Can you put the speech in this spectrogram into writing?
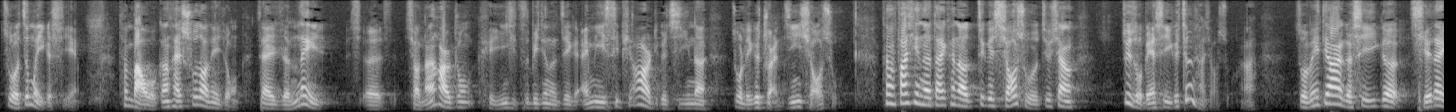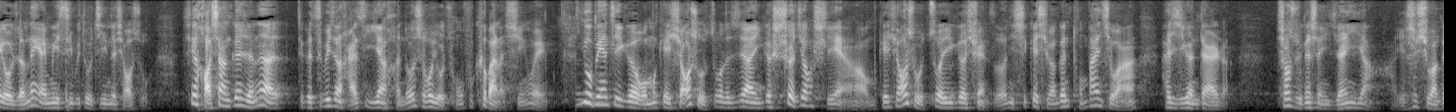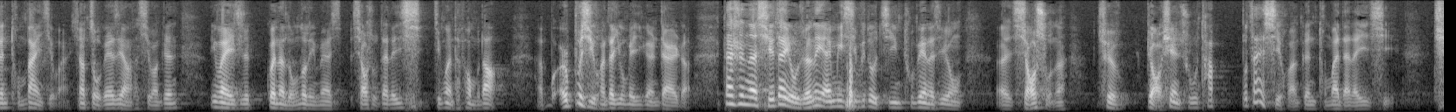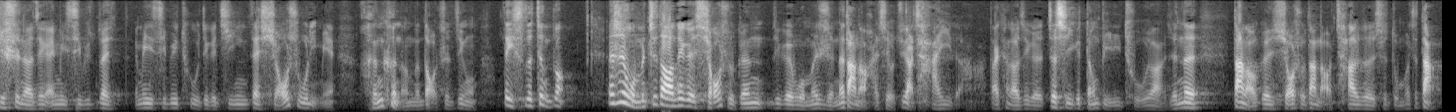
做了这么一个实验，他们把我刚才说到那种在人类呃小男孩中可以引起自闭症的这个 MECP2 这个基因呢，做了一个转基因小鼠。他们发现呢，大家看到这个小鼠就像最左边是一个正常小鼠啊。左边第二个是一个携带有人类 MECP2 基因的小鼠，这好像跟人的这个自闭症孩子一样，很多时候有重复刻板的行为。右边这个我们给小鼠做的这样一个社交实验啊，我们给小鼠做一个选择，你是更喜欢跟同伴一起玩，还是一个人待着？小鼠跟人人一样啊，也是喜欢跟同伴一起玩。像左边这样，它喜欢跟另外一只关在笼子里面小鼠待在一起，尽管它碰不到啊，而不喜欢在右边一个人待着。但是呢，携带有人类 MECP2 基因突变的这种呃小鼠呢，却表现出它。不再喜欢跟同伴待在一起，其实呢，这个 MECP 在 MECP2 这个基因在小鼠里面很可能能导致这种类似的症状。但是我们知道，那个小鼠跟这个我们人的大脑还是有巨大差异的啊！大家看到这个，这是一个等比例图，啊？人的大脑跟小鼠大脑差的是多么之大。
